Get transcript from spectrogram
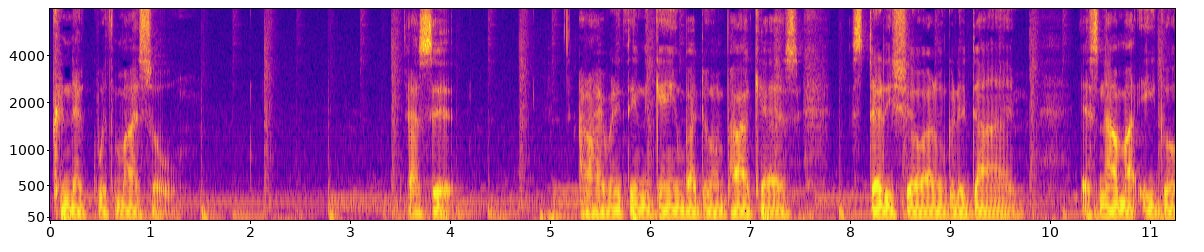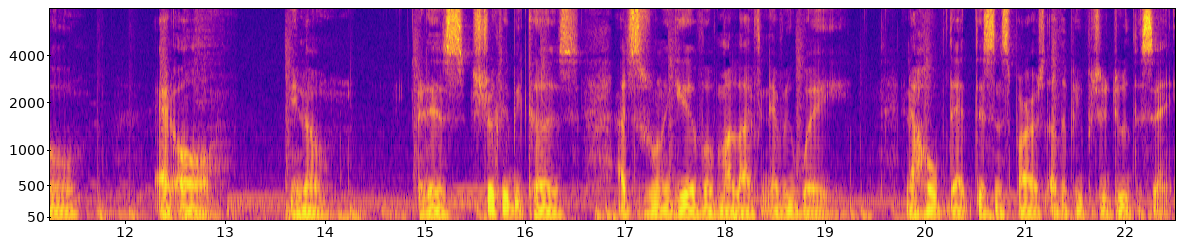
connect with my soul. That's it. I don't have anything to gain by doing podcasts, study show. I don't get a dime. It's not my ego at all. You know, it is strictly because I just want to give of my life in every way. And I hope that this inspires other people to do the same.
